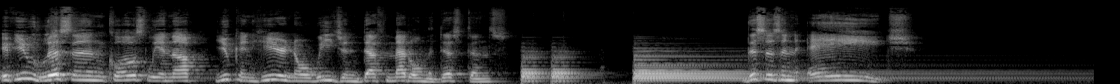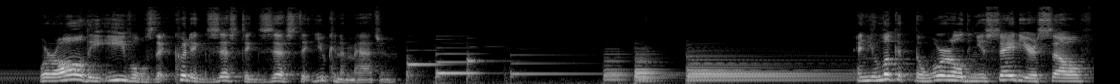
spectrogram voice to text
If you listen closely enough, you can hear Norwegian death metal in the distance. This is an age where all the evils that could exist exist that you can imagine. And you look at the world and you say to yourself,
